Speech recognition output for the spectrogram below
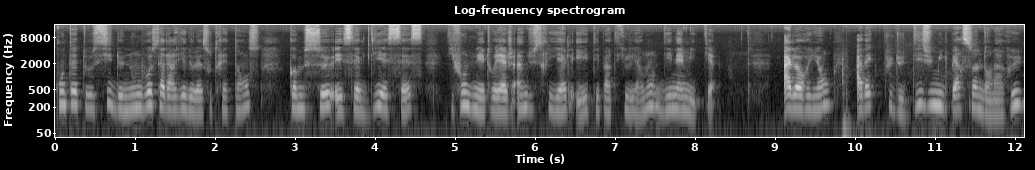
comptaient aussi de nombreux salariés de la sous-traitance, comme ceux et celles d'ISS qui font du nettoyage industriel et étaient particulièrement dynamiques. À Lorient, avec plus de 18 000 personnes dans la rue,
